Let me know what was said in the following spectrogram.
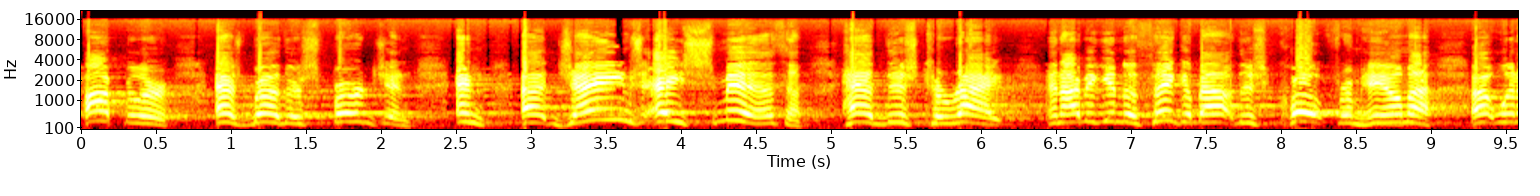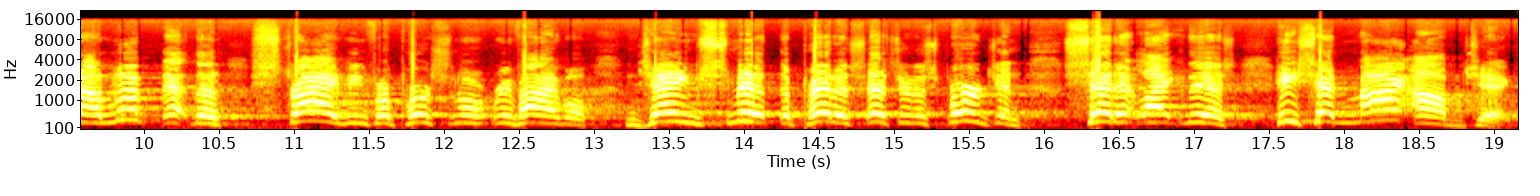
popular as Brother Spurgeon. And James A. Smith had this to write. And I begin to think about this quote from him when I looked at the striving for personal revival. James Smith, the predecessor to Spurgeon, said it like this He said, My object,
